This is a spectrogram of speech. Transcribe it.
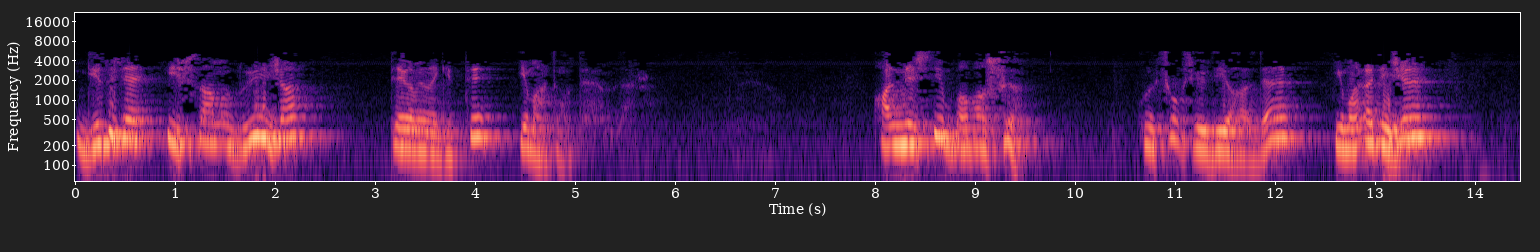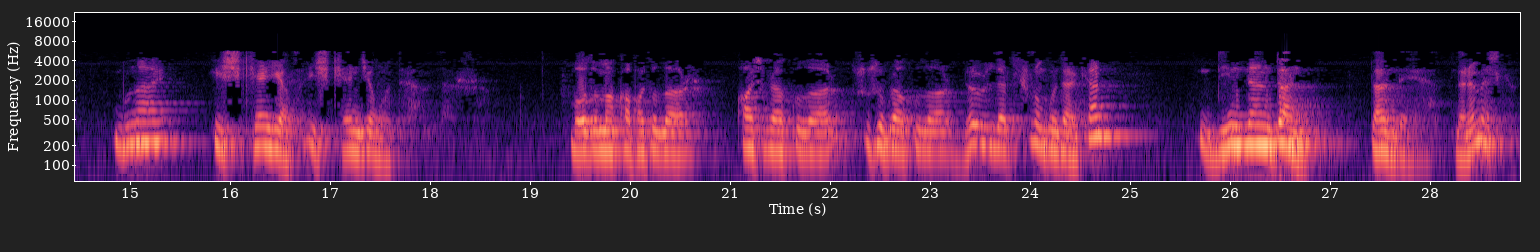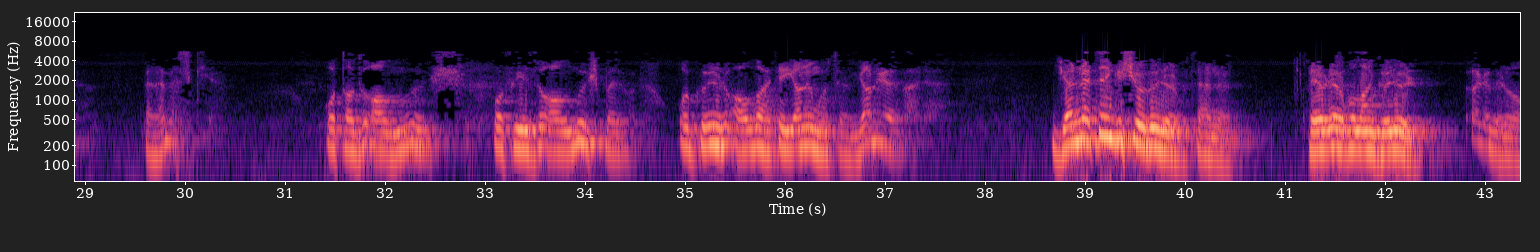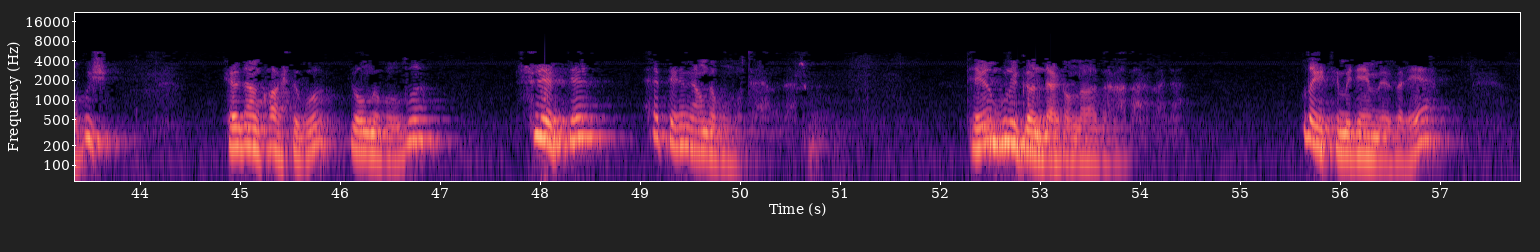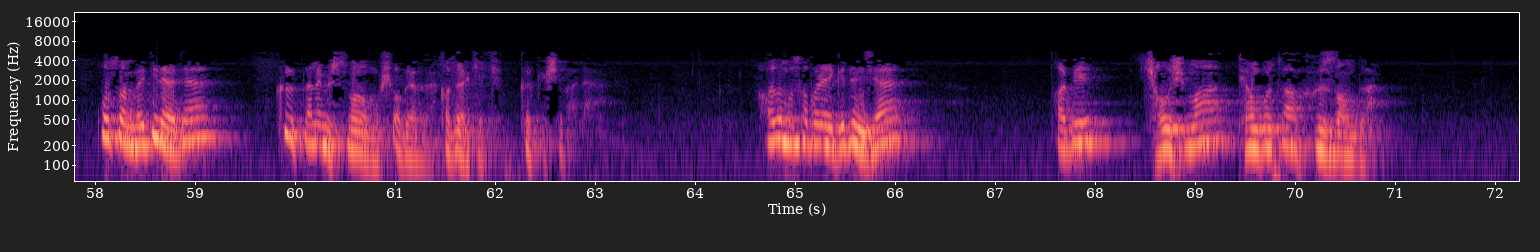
gizlice İslam'ı duyunca Peygamber'e gitti, iman etti muhtemelenler. Annesi, babası bunu çok sevdiği halde iman edince buna işkence yaptı. İşkence muhtemelenler. Bodruma kapattılar, aç bıraktılar, susu bıraktılar, dövüldüler, şunu bu derken dinden dön, dön diye. Dönemez ki. Dönemez ki. O tadı almış, o feyzi almış böyle. O gönül Allah diye yanıyor muhtemelen. Yanıyor böyle. Cennetten geçiyor gönül muhtemelen. Mevla'ya bulan gönül. Öyle gönül olmuş. Evden kaçtı bu. Yolunu buldu. Sürekli hep benim yanında bu muhteremler. Peygamber bunu gönderdi onlara beraber böyle. Bu da gitti Medine Mevle'ye. O zaman Medine'de 40 tane Müslüman olmuş o beraber. Kadın erkek. 40 kişi böyle. Hazreti Musa gidince tabi çalışma tempoda hızlandı.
